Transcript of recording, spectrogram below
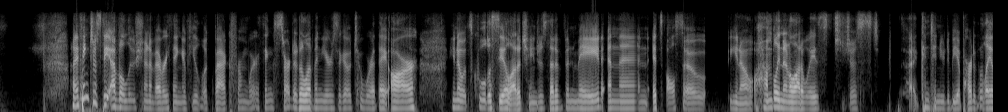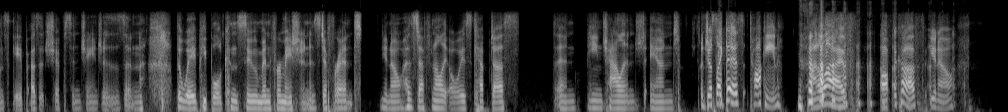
I think just the evolution of everything, if you look back from where things started 11 years ago to where they are, you know, it's cool to see a lot of changes that have been made. And then it's also, you know, humbling in a lot of ways to just uh, continue to be a part of the landscape as it shifts and changes and the way people consume information is different you know has definitely always kept us and being challenged and just like this talking kind of live off the cuff you know.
